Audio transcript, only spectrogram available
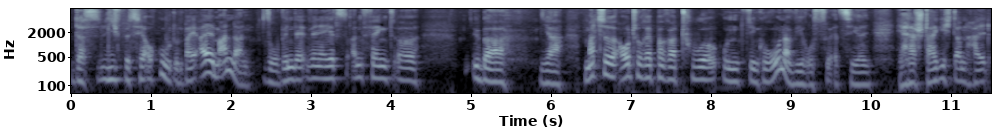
das lief bisher auch gut. Und bei allem anderen, so, wenn, der, wenn er jetzt anfängt, äh, über ja, Mathe, Autoreparatur und den Coronavirus zu erzählen, ja, da steige ich dann halt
